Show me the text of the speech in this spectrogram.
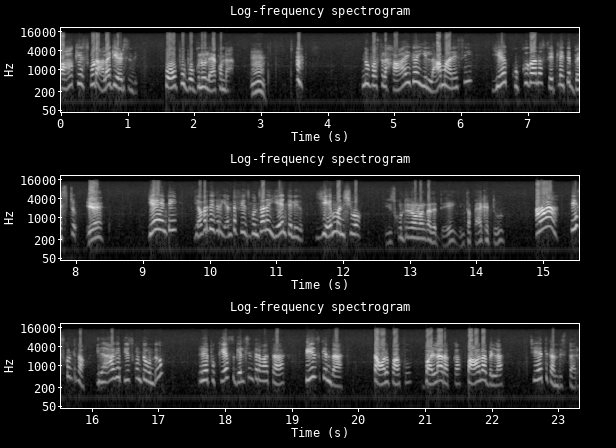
ఆ కేసు కూడా అలాగే ఏడిసింది పోపు బొగ్గులు లేకుండా. నువ్వు అసలు హాయిగా ఈ లా మానేసి ఏ కుక్కుగానో సెటిల్ అయితే బెస్ట్. ఏ? ఏ ఏంటి? ఎవరి దగ్గర ఎంత ఫీజు గుంజాలో ఏం తెలీదు. ఏం మనిషివో? తీసుకుంటూనే ఉన్నాం కదండి ఇంత ప్యాకెట్ ఆ తీసుకుంటున్నావు ఇలాగే తీసుకుంటూ ఉండు. రేపు కేసు గెలిచిన తర్వాత ఫీజు కింద తమలపాకు బళ్ళారక్క పావలా బిళ్ళ చేతికి అందిస్తారు.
